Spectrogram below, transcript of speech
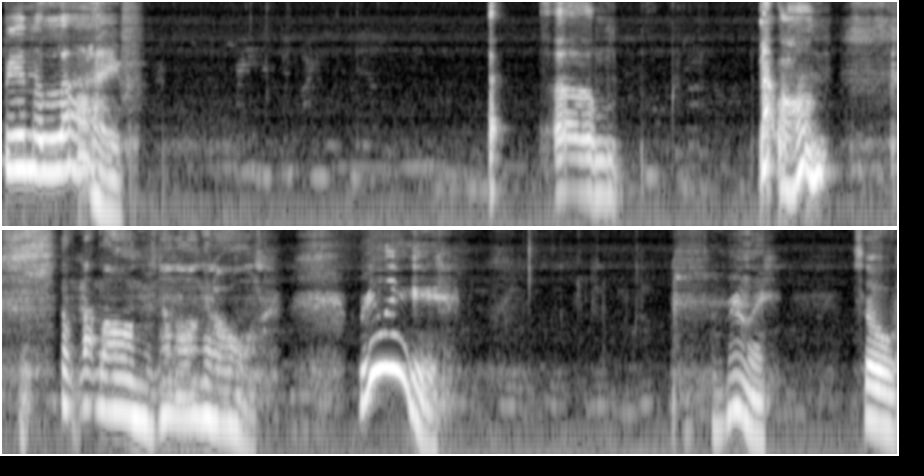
been alive? Uh, um, not long. No, not long. Not long at all. Really? Really? So,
